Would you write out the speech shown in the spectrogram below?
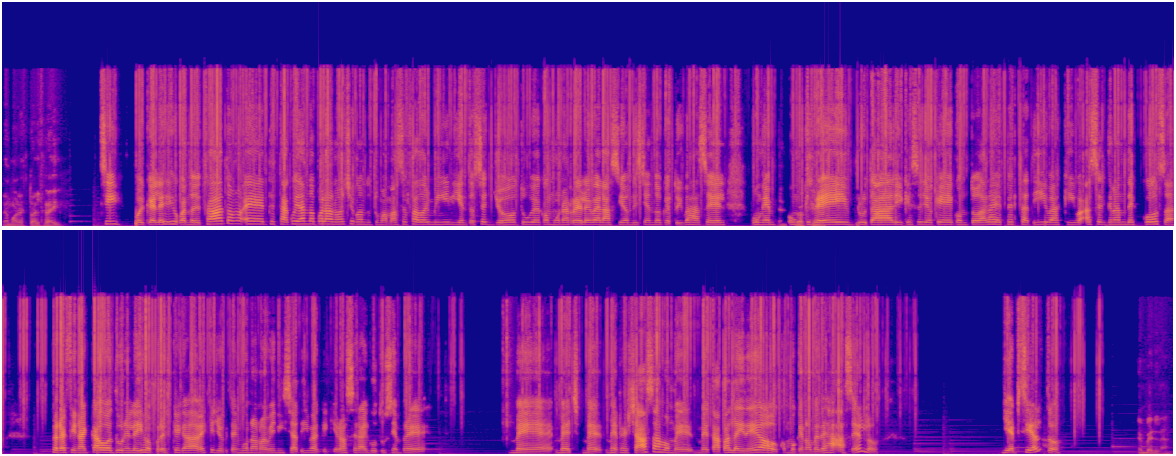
Me molestó el rey. Sí, porque él le dijo, cuando yo estaba eh, te estaba cuidando por la noche, cuando tu mamá se fue a dormir, y entonces yo tuve como una revelación diciendo que tú ibas a ser un, em, un rey brutal y qué sé yo qué, con todas las expectativas, que ibas a hacer grandes cosas. Pero al fin y al cabo, Durin le dijo, pero es que cada vez que yo tengo una nueva iniciativa, que quiero hacer algo, tú siempre me, me, rechazas o me, tapas la idea o como que no me dejas hacerlo. Y es cierto. Es verdad.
